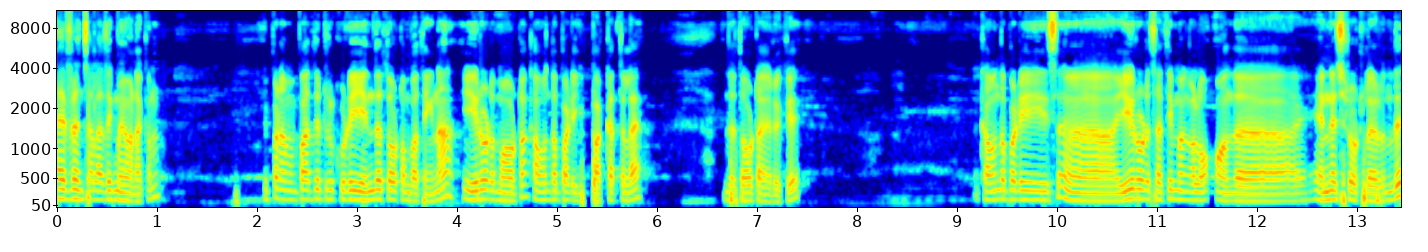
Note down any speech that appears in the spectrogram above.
ஹாய் ஃப்ரெண்ட்ஸ் எல்லாத்துக்குமே வணக்கம். இப்போ நம்ம பார்த்துட்டு இருக்கக்கூடிய இந்த தோட்டம் பார்த்திங்கன்னா ஈரோடு மாவட்டம் கவுந்தப்பாடிக்கு பக்கத்தில் இந்த தோட்டம் இருக்குது கவுந்தப்பாடி ஈரோடு சத்தியமங்கலம் அந்த என்ஹெச் ரோட்டில் இருந்து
